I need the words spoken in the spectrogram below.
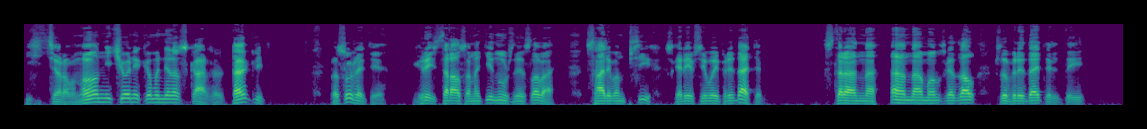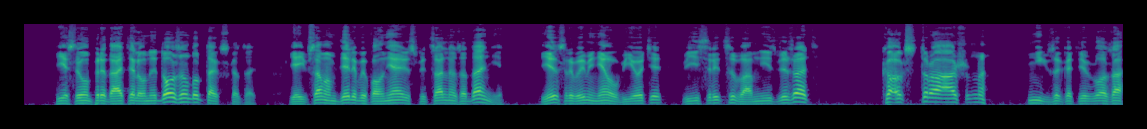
И все равно он ничего никому не расскажет, так ведь? Послушайте, Грей старался найти нужные слова. Салливан псих, скорее всего, и предатель. Странно, а нам он сказал, что предатель ты. Если он предатель, он и должен был так сказать. Я и в самом деле выполняю специальное задание. Если вы меня убьете, виселицы вам не избежать. — Как страшно! — Ник закатил глаза.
